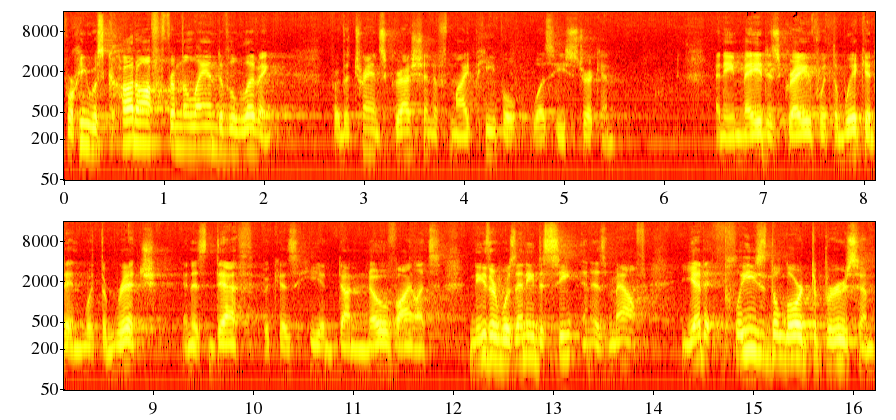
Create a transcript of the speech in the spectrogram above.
For he was cut off from the land of the living. For the transgression of my people was he stricken. And he made his grave with the wicked and with the rich in his death, because he had done no violence, neither was any deceit in his mouth. Yet it pleased the Lord to bruise him,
